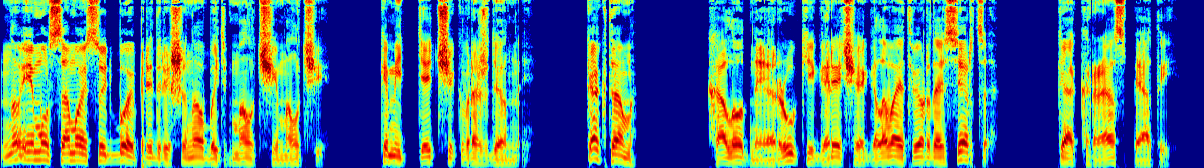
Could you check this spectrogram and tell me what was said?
но ему самой судьбой предрешено быть молчи-молчи, комитетчик врожденный. Как там? Холодные руки, горячая голова и твердое сердце? Как раз пятый.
